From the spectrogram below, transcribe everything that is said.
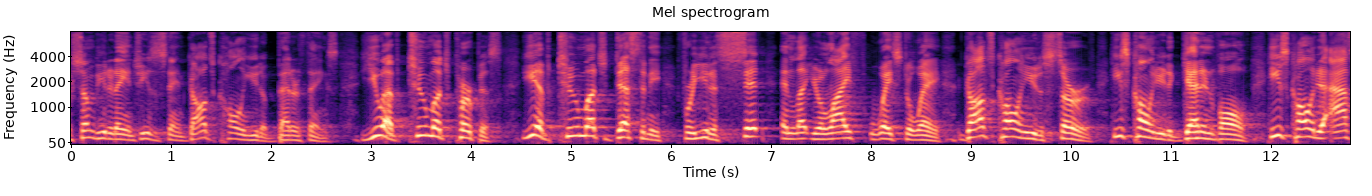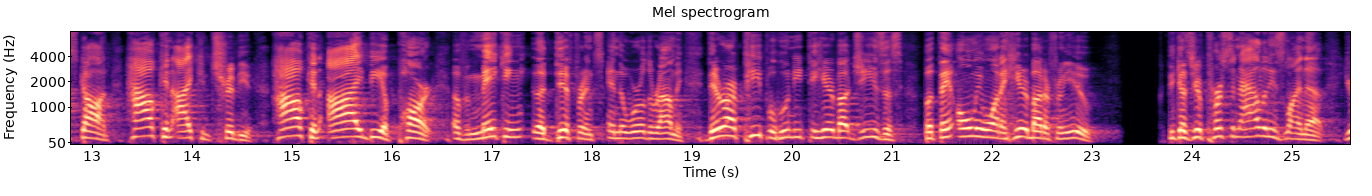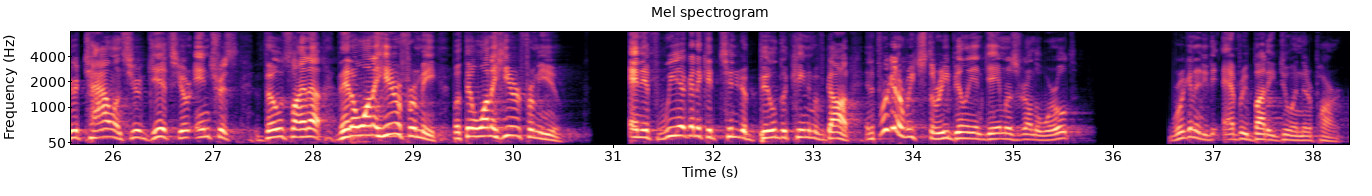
For some of you today, in Jesus' name, God's calling you to better things. You have too much purpose. You have too much destiny for you to sit and let your life waste away. God's calling you to serve. He's calling you to get involved. He's calling you to ask God, how can I contribute? How can I be a part of making the difference in the world around me? There are people who need to hear about Jesus, but they only want to hear about it from you because your personalities line up, your talents, your gifts, your interests, those line up. They don't want to hear from me, but they want to hear from you. And if we are going to continue to build the kingdom of God, and if we're going to reach 3 billion gamers around the world, we're going to need everybody doing their part.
